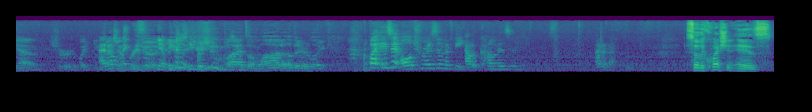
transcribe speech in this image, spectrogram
yeah, sure, like I don't intentions like were this. good. Yeah, because you, You but you can apply that to a lot of other like. But is it altruism if the outcome isn't? I don't know. So the question is I'm cringing.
